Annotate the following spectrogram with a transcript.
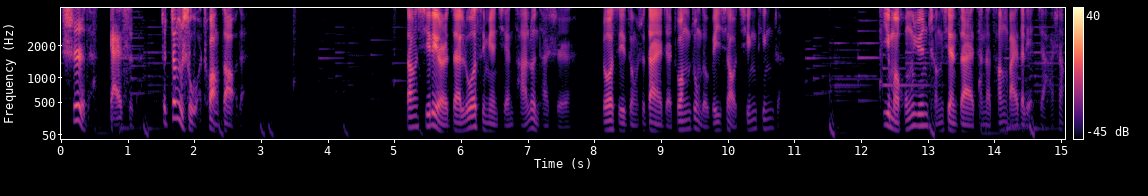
是的，该死的，这正是我创造的。当希利尔在罗西面前谈论他时，罗西总是带着庄重的微笑倾听着。一抹红晕呈现在他那苍白的脸颊上。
